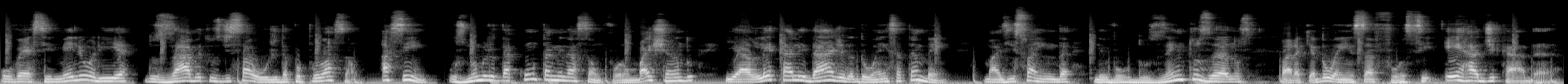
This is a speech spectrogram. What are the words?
houvesse melhoria dos hábitos de saúde da população. Assim, os números da contaminação foram baixando e a letalidade da doença também, mas isso ainda levou 200 anos para que a doença fosse erradicada.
